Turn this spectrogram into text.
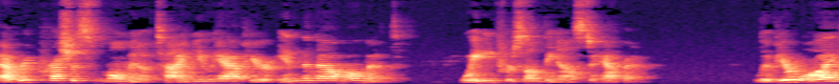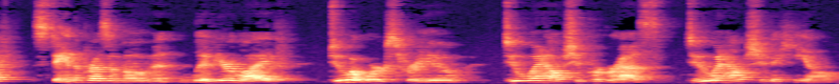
every precious moment of time you have here in the now moment waiting for something else to happen. Live your life, stay in the present moment, live your life, do what works for you, do what helps you progress, do what helps you to heal,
